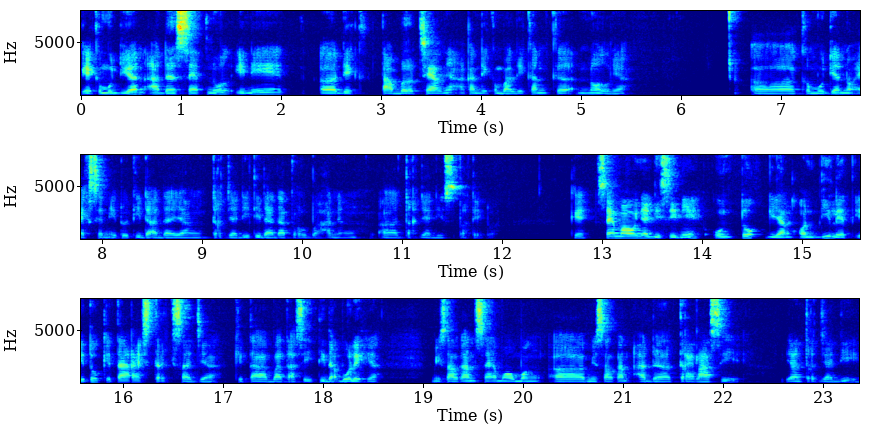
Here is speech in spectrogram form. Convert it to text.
Oke, kemudian ada set null ini uh, di tabel cell-nya akan dikembalikan ke nol ya. Uh, kemudian no action itu tidak ada yang terjadi, tidak ada perubahan yang uh, terjadi seperti itu. Oke, saya maunya di sini untuk yang on delete itu kita restrict saja, kita batasi, tidak boleh ya. Misalkan saya mau meng, uh, misalkan ada relasi yang terjadi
